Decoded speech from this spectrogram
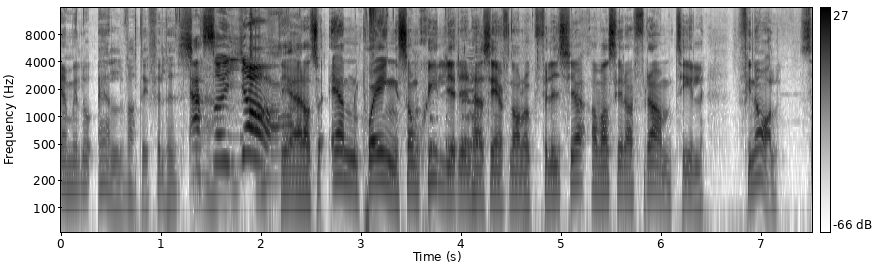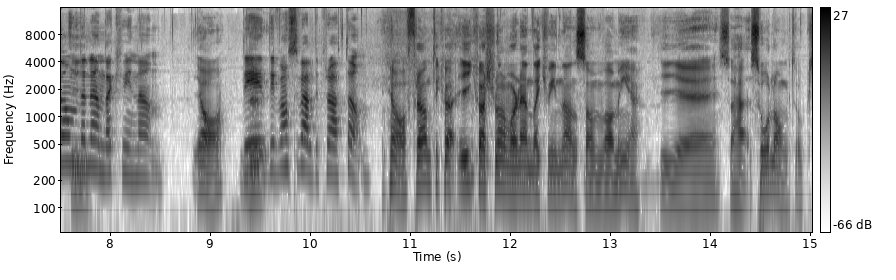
Emil och 11 till Felicia. Alltså ja! Det är alltså en poäng som skiljer i den här semifinalen och Felicia avancerar fram till final. Som I- den enda kvinnan. Ja, Det, du, det måste vi alltid prata om. ja fram till i kvartsfinalen var den enda kvinnan som var med i eh, så, här, så långt och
